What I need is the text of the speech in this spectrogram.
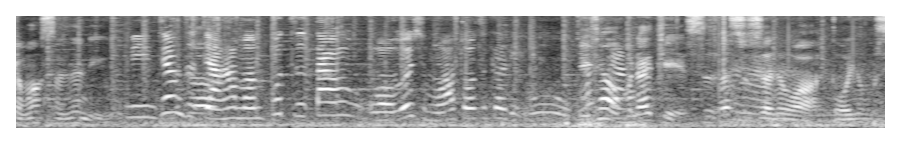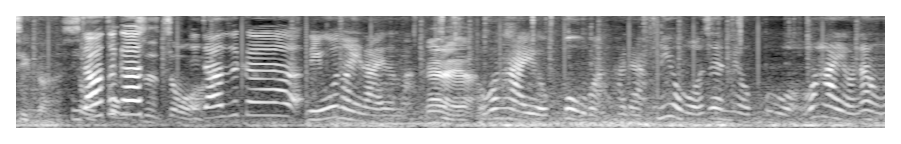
有没有生日礼物。你这样子讲，他们不知道我为什么要做这个礼物。等一下我们来解释，那书生哇多用心啊！你知道这个你知道这个礼物哪里来的吗？哪里来的我问他有布吗？他讲没有，我这里没有布哦。我问他有那种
